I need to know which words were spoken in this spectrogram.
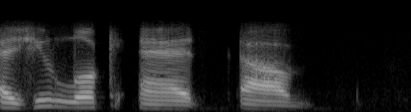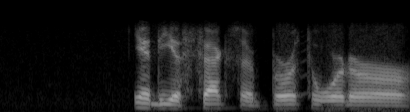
as you look at um you know the effects of birth order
